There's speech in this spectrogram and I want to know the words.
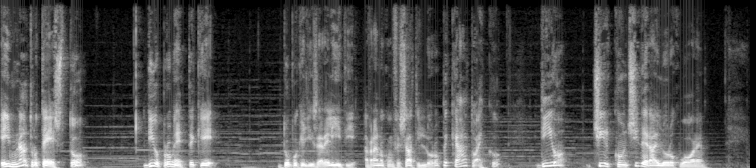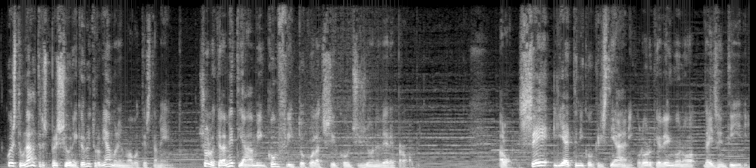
E in un altro testo Dio promette che dopo che gli israeliti avranno confessato il loro peccato, ecco, Dio circonciderà il loro cuore. Questa è un'altra espressione che noi troviamo nel Nuovo Testamento, solo che la mettiamo in conflitto con la circoncisione vera e propria. Allora, se gli etnico-cristiani, coloro che vengono dai gentili,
